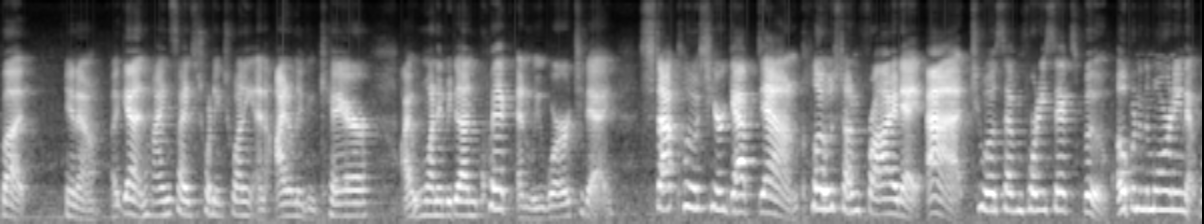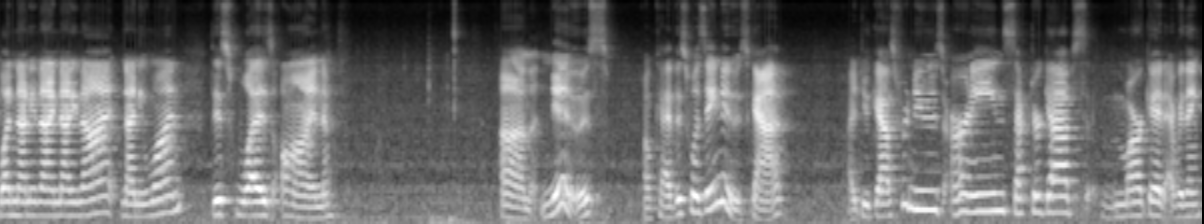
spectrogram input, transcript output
but you know, again, hindsight's 2020, and I don't even care. I want to be done quick, and we were today. Stock closed here, gap down. Closed on Friday at 207.46. Boom. Open in the morning at 199.91. This was on um, news. Okay, this was a news gap. I do gaps for news, earnings, sector gaps, market, everything.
